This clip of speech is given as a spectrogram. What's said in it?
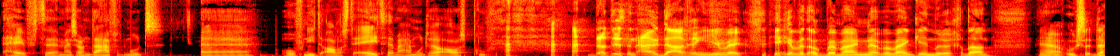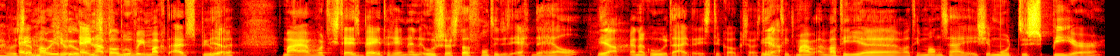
heeft, eh, mijn zoon David moet, eh, hoeft niet alles te eten, maar hij moet wel alles proeven. Dat is een uitdaging hiermee. Ik heb het ook bij mijn, bij mijn kinderen gedaan. Ja, oester, daar zijn Eén mooie hapje, filmpjes één hapje van. proeven, je mag het uitspugen. Ja. Maar hij wordt er steeds beter in. En oesters, dat vond hij dus echt de hel. Ja. En ook hoe het uit, dat is natuurlijk ook zo het Ja. Maar wat die, eh, wat die man zei, is je moet de spier,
